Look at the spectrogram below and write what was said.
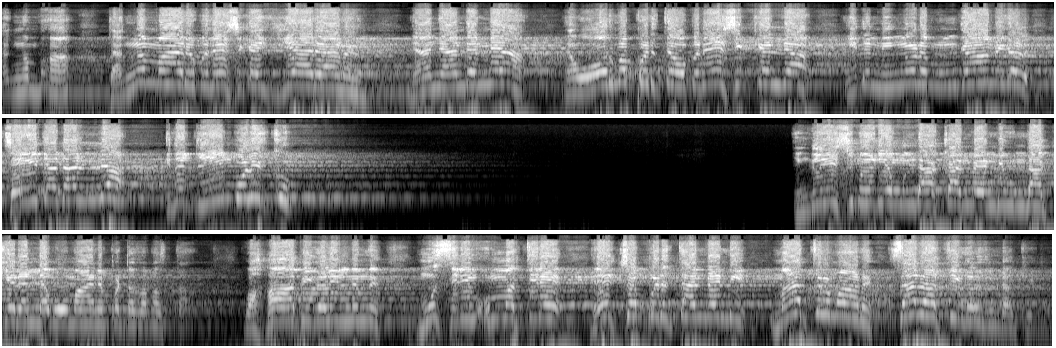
തങ്ങമ്മ തങ്ങന്മാരുപദേശിക്കാൻ ഇയാരാണ്? ഞാൻ ഞാൻ തന്നെയാ. ഞാൻ ഓർമ്മപ്പെടുത്ത ഉപദേശിക്കല്ല. ഇത് നിങ്ങളുടെ മുൻഗാമികൾ ചെയ്തതല്ല. ഇത് ഡീം ഇംഗ്ലീഷ് മീഡിയം ഉണ്ടാക്കാൻ വേണ്ടി ഉണ്ടാക്കിയതല്ല ബഹുമാനപ്പെട്ട സമസ്ത. വഹാബികളിൽ നിന്ന് മുസ്ലിം ഉമ്മത്തിനെ രക്ഷപ്പെടുത്താൻ വേണ്ടി മാത്രമാണ് സാധാർത്ഥ്യങ്ങൾ ഉണ്ടാക്കിയത്.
